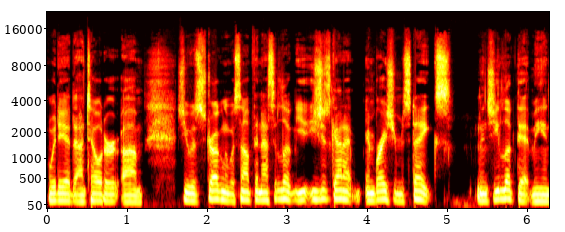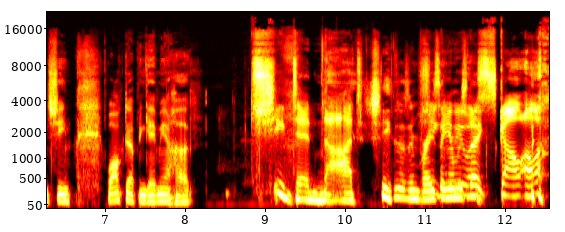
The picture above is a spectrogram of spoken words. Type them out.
We did. I told her um, she was struggling with something. I said, "Look, you, you just got to embrace your mistakes." And she looked at me and she walked up and gave me a hug. She did not. she was embracing she her mistakes. Scowl. Oh.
